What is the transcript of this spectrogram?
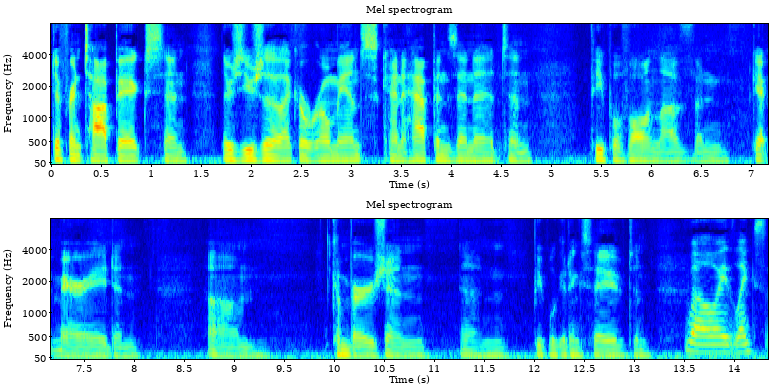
different topics, and there's usually like a romance kind of happens in it, and people fall in love and get married, and um, conversion, and people getting saved, and Will, always likes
